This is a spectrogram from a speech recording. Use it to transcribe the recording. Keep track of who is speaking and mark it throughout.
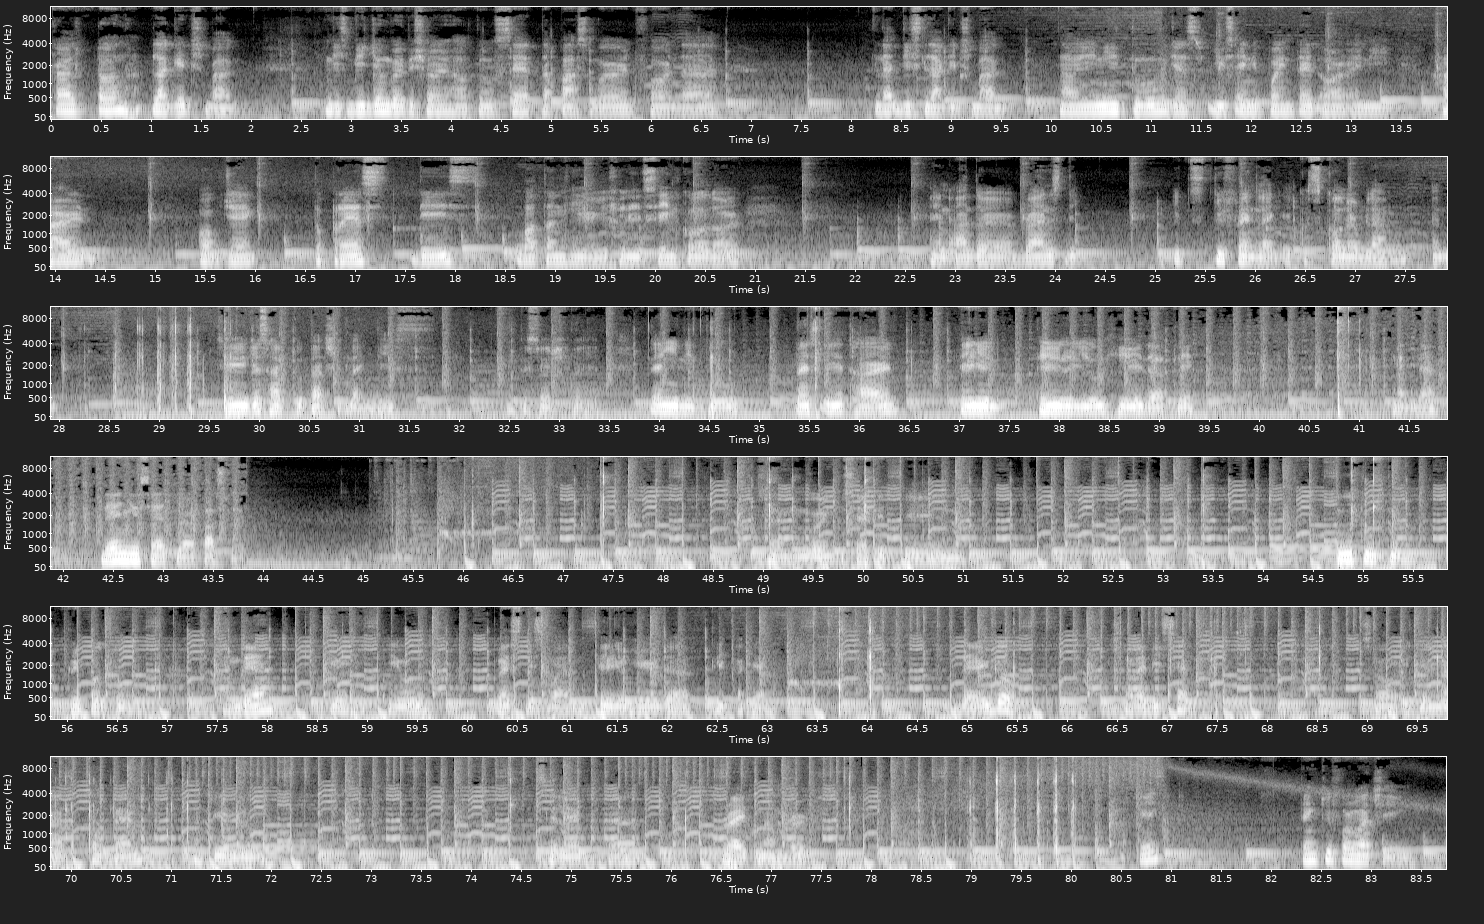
Speaker 1: Carlton luggage bag. In this video, I'm going to show you how to set the password for the this luggage bag. Now you need to just use any pointed or any hard object to press this button here. Usually it's same color and other brands it's different like it's color black and you just have to touch it like this to search for it. Then you need to press it hard till you till you hear the click. Like that. Then you set your password. So I'm going to set it in 222 triple two. And then you you press this one till you hear the click again. There you go. It's already set. So it will not open until you select the right number. Okay? Thank you for watching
